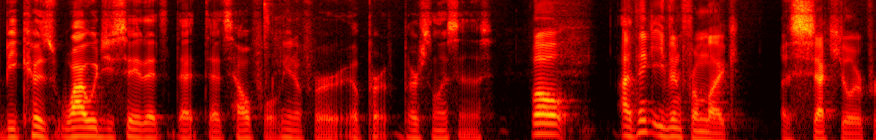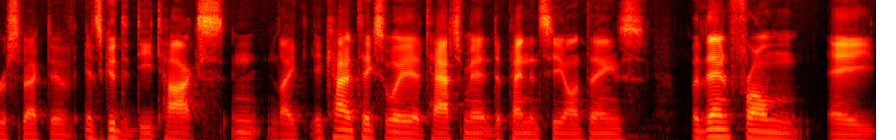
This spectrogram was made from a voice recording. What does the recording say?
because why would you say that that that's helpful? You know, for a per- person listening to this. Well, I think even from like a secular perspective, it's good to detox and like it kind of takes away attachment, dependency on things. But then from a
